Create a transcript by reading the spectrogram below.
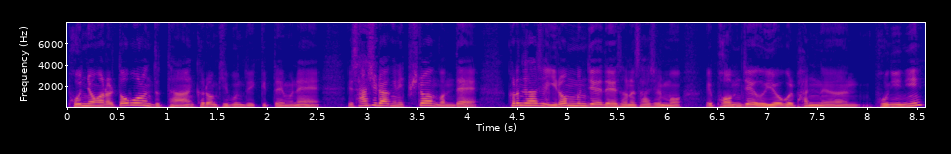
본 영화를 떠보는 듯한 그런 기분도 있기 때문에 사실 확인이 필요한 건데 그런데 사실 이런 문제에 대해서는 사실 뭐이 범죄 의혹을 받는 본인이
